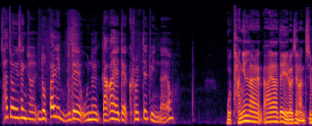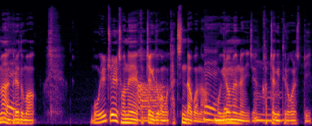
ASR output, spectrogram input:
사정이 생겨 너 빨리 무대 오늘 나가야 돼 그럴 때도 있나요? 뭐 당일날 해야 돼 이러진 않지만 네. 그래도 막 뭐 일주일 전에 갑자기 아. 누가 뭐 다친다거나 네, 뭐 네. 이러면은 이제 음. 갑자기 들어갈 수도 있는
